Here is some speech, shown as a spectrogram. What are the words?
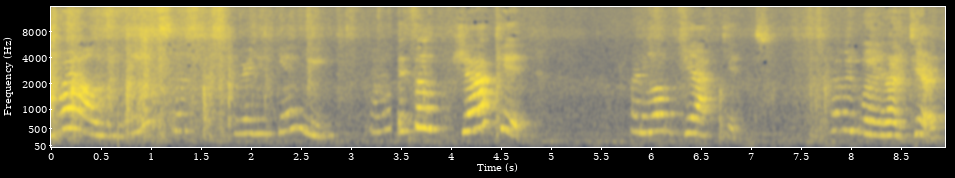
Wow, this is really candy. It's a jacket. I love jackets. Let me put it right here.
